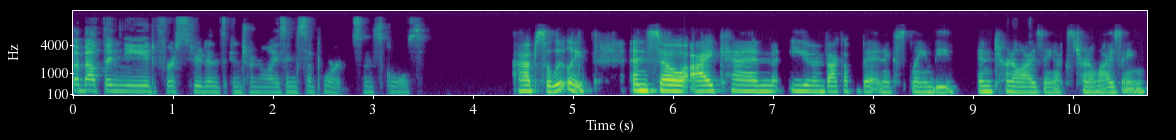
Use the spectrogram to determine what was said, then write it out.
about the need for students internalizing supports in schools? Absolutely. And so I can even back up a bit and explain the internalizing, externalizing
